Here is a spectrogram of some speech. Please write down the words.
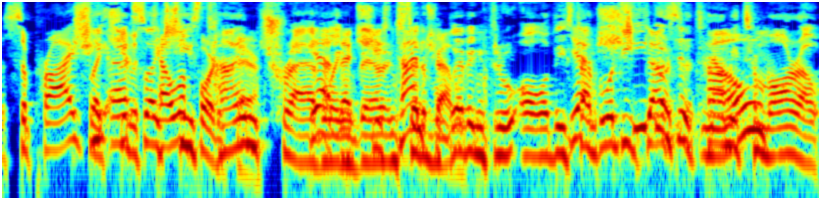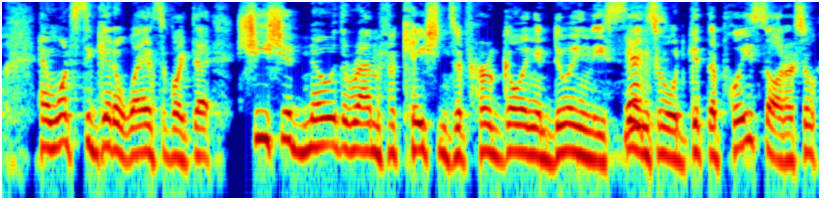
surprised, She like she acts was like she's time there. traveling Yeah, there instead of traveling. living through all of these Yeah, times. When she she, goes to doesn't Tommy know. tomorrow and wants to get away and stuff like that, she should know the ramifications of her going and doing these things Yes. or would get the police on her. So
